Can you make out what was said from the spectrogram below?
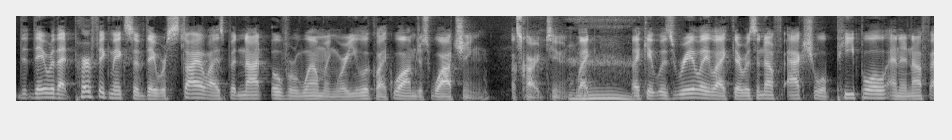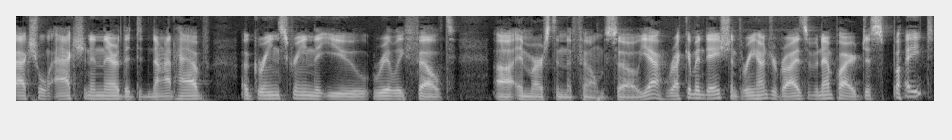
they were that perfect mix of they were stylized but not overwhelming where you look like, well, I'm just watching a cartoon. Like like it was really like there was enough actual people and enough actual action in there that did not have a green screen that you really felt uh, immersed in the film. So yeah, recommendation 300 Rise of an Empire despite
